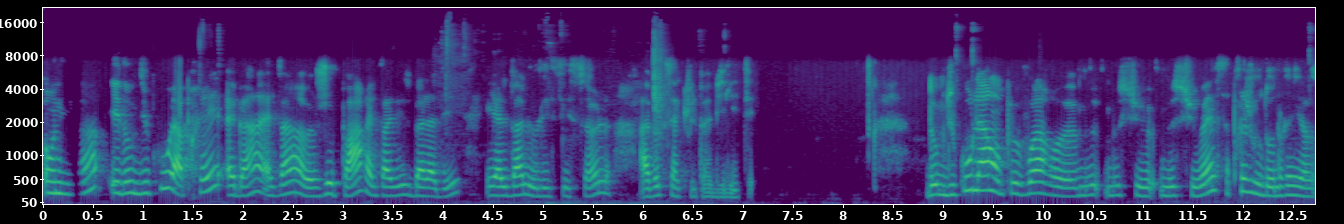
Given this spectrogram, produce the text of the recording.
On y va. Et donc, du coup, après, eh ben, elle va, euh, je pars, elle va aller se balader et elle va le laisser seul avec sa culpabilité. Donc, du coup, là, on peut voir euh, monsieur, monsieur S. Après, je vous donnerai euh,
